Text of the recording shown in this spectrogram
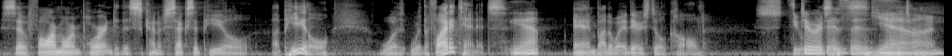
So far more important to this kind of sex appeal appeal was were the flight attendants. Yep. And by the way, they're still called stewardesses, Stewardesses. at Yeah. the time.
